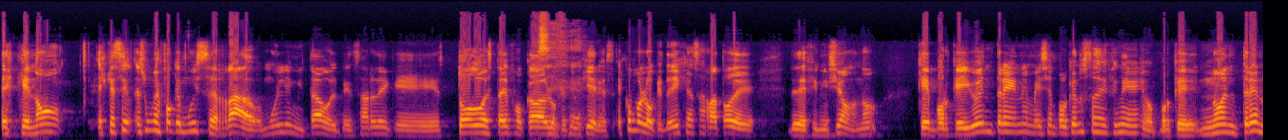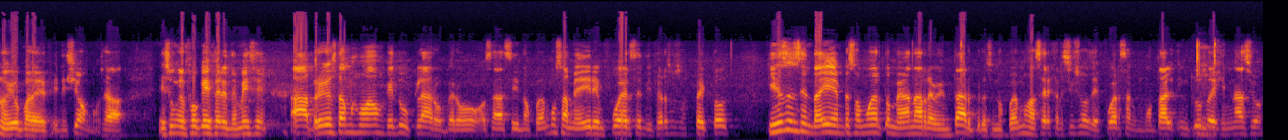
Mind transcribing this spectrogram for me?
es que no, es que es un enfoque muy cerrado, muy limitado el pensar de que todo está enfocado a lo que tú quieres. Es como lo que te dije hace rato de, de definición, ¿no? que porque yo entrene, me dicen, ¿por qué no estás definido? Porque no entreno yo para definición. O sea, es un enfoque diferente. Me dicen, ah, pero ellos están más bajos que tú, claro, pero, o sea, si nos podemos a medir en fuerza en diversos aspectos, quizás en sentadilla en peso muerto me van a reventar, pero si nos podemos hacer ejercicios de fuerza como tal, incluso de mm. gimnasio,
